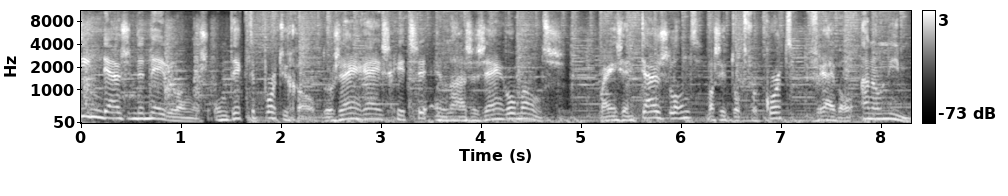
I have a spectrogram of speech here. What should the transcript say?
Tienduizenden Nederlanders ontdekten Portugal door zijn reisgidsen en lazen zijn romans. Maar in zijn thuisland was hij tot voor kort vrijwel anoniem.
